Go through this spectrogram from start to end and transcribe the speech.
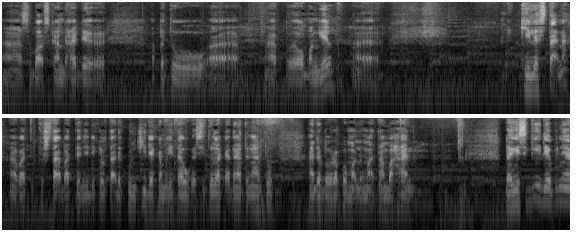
Uh, sebab sekarang dah ada apa tu uh, apa orang panggil uh, killer start lah. Push start button. Jadi kalau tak ada kunci dia akan beritahu kat situ lah. Kat tengah-tengah tu ada beberapa maklumat tambahan. Dari segi dia punya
